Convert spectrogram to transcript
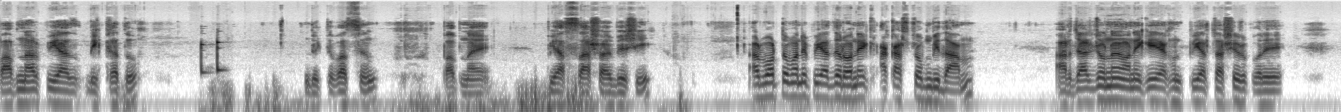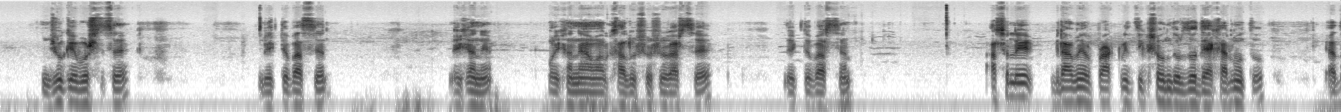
পাবনার পেঁয়াজ বিখ্যাত। দেখতে পাচ্ছেন, পাবনায় পেঁয়াজ চাষ হয় বেশি। আর বর্তমানে পেঁয়াজের অনেক আকাশচম্বী দাম। আর যার জন্য অনেকেই এখন পেঁয়াজ চাষের উপরে ঝুঁকে বসেছে। দেখতে পাচ্ছেন, এখানে, ওইখানে আমার খালু শ্বশুর আসছে, দেখতে পাচ্ছেন। আসলে গ্রামের প্রাকৃতিক সৌন্দর্য দেখার মতো এত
